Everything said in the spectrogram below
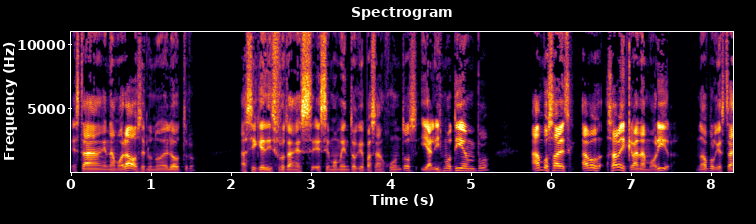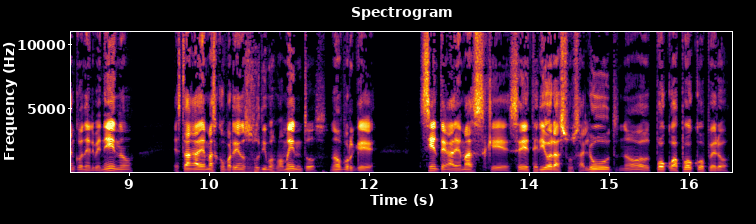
están enamorados el uno del otro, así que disfrutan ese, momento que pasan juntos y al mismo tiempo ambos, saben que van a morir, ¿no? Porque están con el veneno, están además compartiendo sus últimos momentos, ¿no? Porque sienten además que se deteriora su salud, ¿no? Poco a poco, pero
